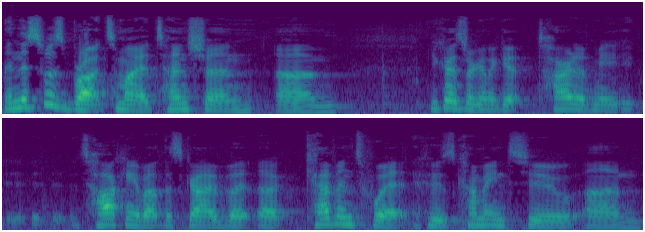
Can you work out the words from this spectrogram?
And this was brought to my attention. Um, you guys are going to get tired of me talking about this guy, but uh, Kevin Twit, who's coming to um,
